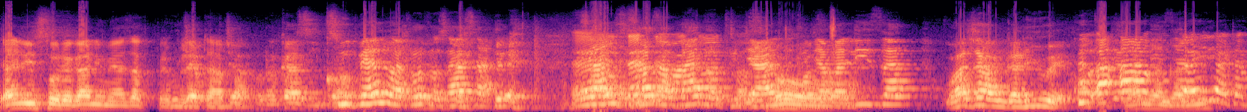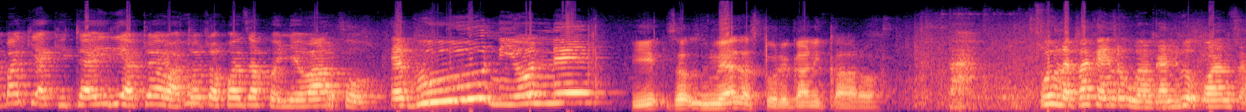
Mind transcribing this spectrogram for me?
Yaani story gani umeanza Kuja, hapa? Kuna kazi iko. Tupeane watoto sasa. Eh, Sasa bado watoto. tujamaliza. Wacha angaliwe. Ah, ah, atabaki akitairi atoe watoto kwanza kwenye wako. Hebu nione. Umeanza story gani karo? Wewe unataka enda uangaliwe kwanza.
